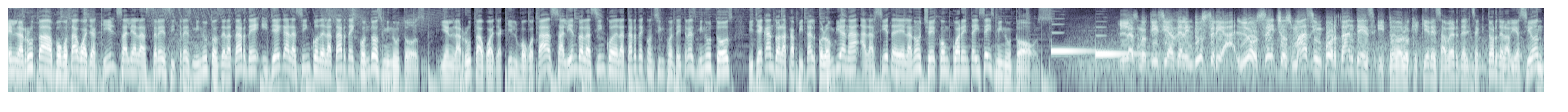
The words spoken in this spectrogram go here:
En la ruta Bogotá-Guayaquil sale a las 3 y 3 minutos de la tarde y llega a las 5 de la tarde con 2 minutos. Y en la ruta Guayaquil-Bogotá saliendo a las 5 de la tarde con 53 minutos y llegando a la capital colombiana a las 7 de la noche con 46 minutos. Las noticias de la industria, los hechos más importantes y todo lo que quieres saber del sector de la aviación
